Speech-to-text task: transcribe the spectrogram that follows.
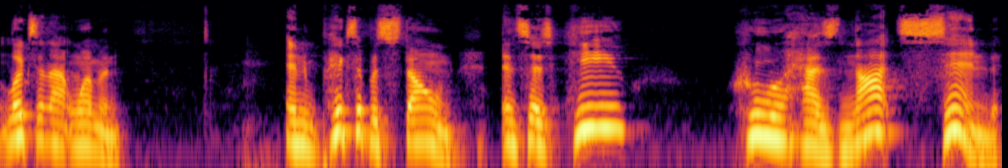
looks at that woman and picks up a stone and says, He who has not sinned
